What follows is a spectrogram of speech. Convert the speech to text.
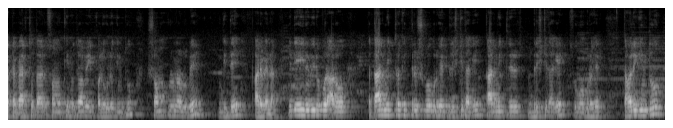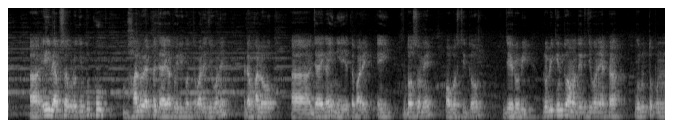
একটা ব্যর্থতার সম্মুখীন হতে হবে। এই ফলগুলো কিন্তু সম্পূর্ণরূপে দিতে পারবে না। যদি এই রবির ওপর আরও তার মিত্র ক্ষেত্রে শুভ গ্রহের দৃষ্টি থাকে, তার মিত্রের দৃষ্টি থাকে শুভ গ্রহের, তাহলে কিন্তু এই ব্যবসাগুলো কিন্তু খুব ভালো একটা জায়গা তৈরি করতে পারে জীবনে, একটা ভালো জায়গায় নিয়ে যেতে পারে এই দশমে অবস্থিত যে রবি। রবি কিন্তু আমাদের জীবনে একটা গুরুত্বপূর্ণ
